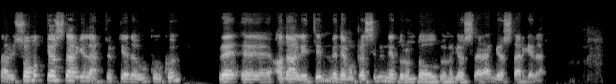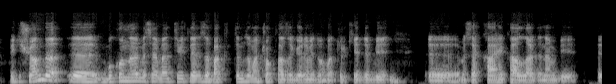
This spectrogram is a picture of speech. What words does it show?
Tabii somut göstergeler Türkiye'de hukukun ve e, adaletin ve demokrasinin ne durumda olduğunu gösteren göstergeler. Peki şu anda e, bu konulara mesela ben tweetlerinize baktığım zaman çok fazla göremedim ama Türkiye'de bir e, mesela KHK'lılar denen bir, e,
